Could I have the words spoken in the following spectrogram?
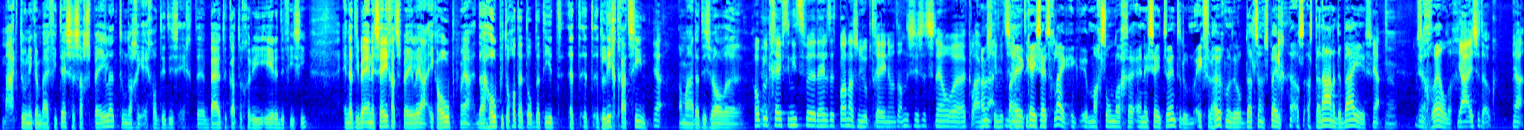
Maar toen ik hem bij Vitesse zag spelen, toen dacht ik echt wel, dit is echt eh, buiten categorie eredivisie. En dat hij bij NEC gaat spelen, ja, ik hoop, maar ja, daar hoop je toch altijd op dat hij het, het, het, het licht gaat zien. Ja. Maar dat is wel. eh, Hopelijk geeft hij niet eh, de hele tijd panna's nu op trainen, want anders is het snel eh, klaar Maar, misschien met maar, zijn Kees heeft gelijk. Ik mag zondag eh, NEC Twente doen. Ik verheug me erop dat zo'n speler als, als Tanane erbij is. Ja. ja. Dat is geweldig. Ja, is het ook. Ja.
